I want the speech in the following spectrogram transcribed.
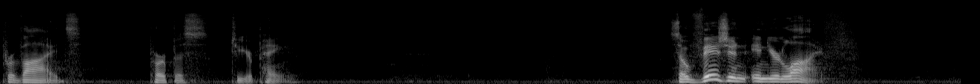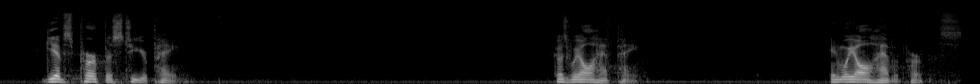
provides purpose to your pain. So, vision in your life gives purpose to your pain. Because we all have pain. And we all have a purpose.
